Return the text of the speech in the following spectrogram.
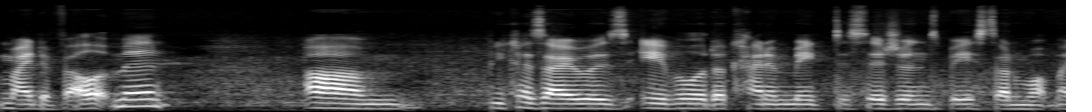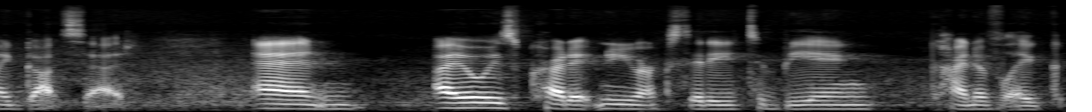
my development um, because I was able to kind of make decisions based on what my gut said. And I always credit New York City to being kind of like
